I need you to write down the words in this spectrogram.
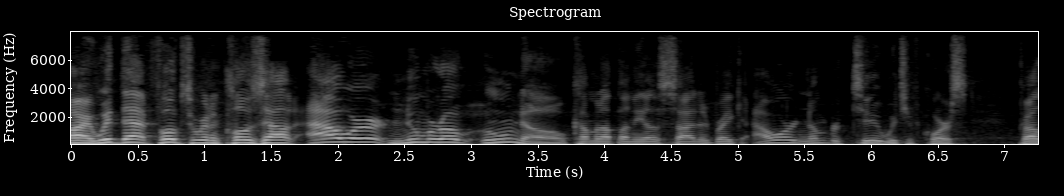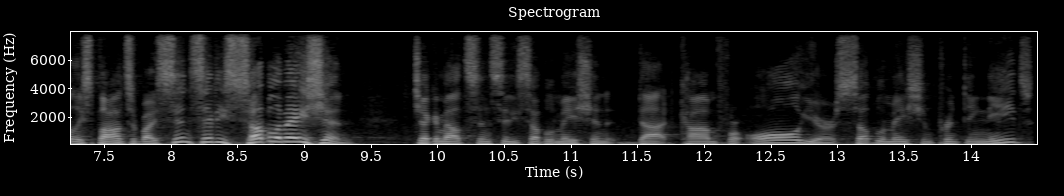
all right with that folks we're going to close out our numero uno coming up on the other side of the break our number two which of course proudly sponsored by sin city sublimation Check them out, sincitysublimation.com for all your sublimation printing needs.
